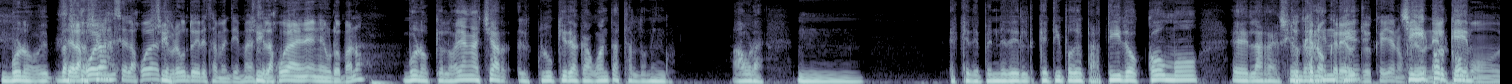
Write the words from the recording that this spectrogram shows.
Bueno, eh, ¿Se la juega? ¿Se la juega? Sí. Te pregunto directamente, Ismael. Sí. Se la juega en, en Europa, ¿no? Bueno, que lo vayan a echar, el club quiere que aguante hasta el domingo. Ahora, mm, es que depende del qué tipo de partido, cómo, eh, la reacción Yo es de que la no gente. creo, yo es que ya no sí, creo en el porque, cómo,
